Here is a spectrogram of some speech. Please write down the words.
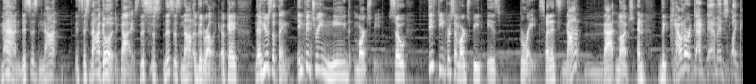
man this is not this is not good guys. This is this is not a good relic okay? Now here's the thing. Infantry need march speed. So 15 percent march speed is great but it's not that much. And the counter attack damage like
